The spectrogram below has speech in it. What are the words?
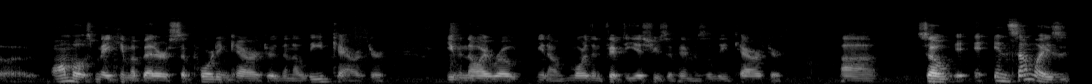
uh, almost make him a better supporting character than a lead character even though i wrote you know more than 50 issues of him as a lead character uh, so in some ways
